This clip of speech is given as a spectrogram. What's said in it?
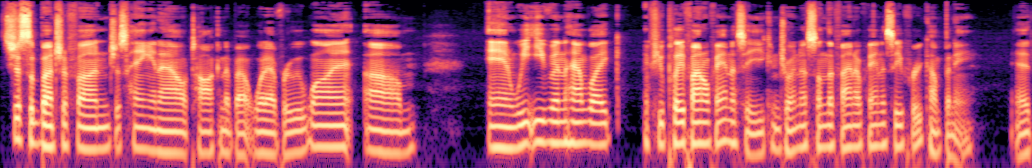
It's just a bunch of fun, just hanging out, talking about whatever we want. Um, and we even have like if you play Final Fantasy, you can join us on the Final Fantasy Free Company. It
